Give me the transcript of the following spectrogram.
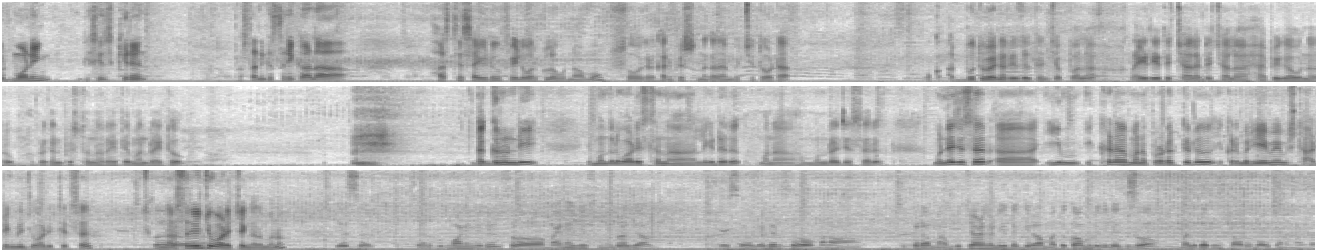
Good morning this is Kiran ప్రస్తుతానికి శ్రీకాళ హస్తి side field వర్క్లో ఉన్నాము. సో ఇక్కడ కనిపిస్తుంది కదా మిర్చి తోట. ఒక అద్భుతమైన రిజల్ట్ అని చెప్పాలా. రైతు అయితే చాలా అంటే చాలా హ్యాపీగా ఉన్నారు. అక్కడ కనిపిస్తున్న రైతే మన రైతు. దగ్గరుండి ఈ మందులు వాడిస్తున్న లీడర్ మన ముండ్రాజు సార్ ముండ్రాజు సార్ ఈ ఇక్కడ మన ప్రోడక్టులు ఇక్కడ మీరు ఏమేమి స్టార్టింగ్ నుంచి వాడిచ్చారు సార్ నర్సరీ నుంచి వాడిచ్చాం కదా మనం. Yes sir sir good morning leaders my name is Munraja yes leaders మన ఇక్కడ మన బుచ్చానగండి దగ్గర మధుకాముడి విలేజ్లో మల్లికార్జున సార్ రైతు అనమాట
